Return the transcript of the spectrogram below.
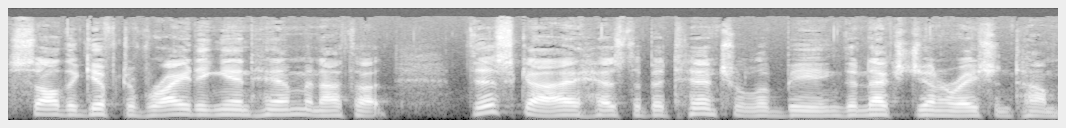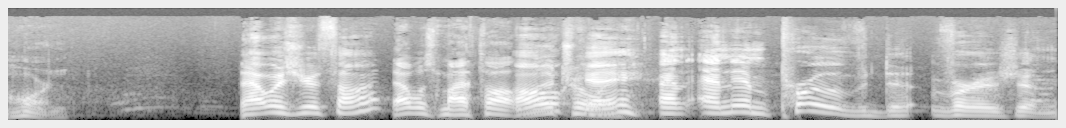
saw the gift of writing in him, and I thought, this guy has the potential of being the next generation Tom Horn. That was your thought? That was my thought, literally. Okay. An, an improved version.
